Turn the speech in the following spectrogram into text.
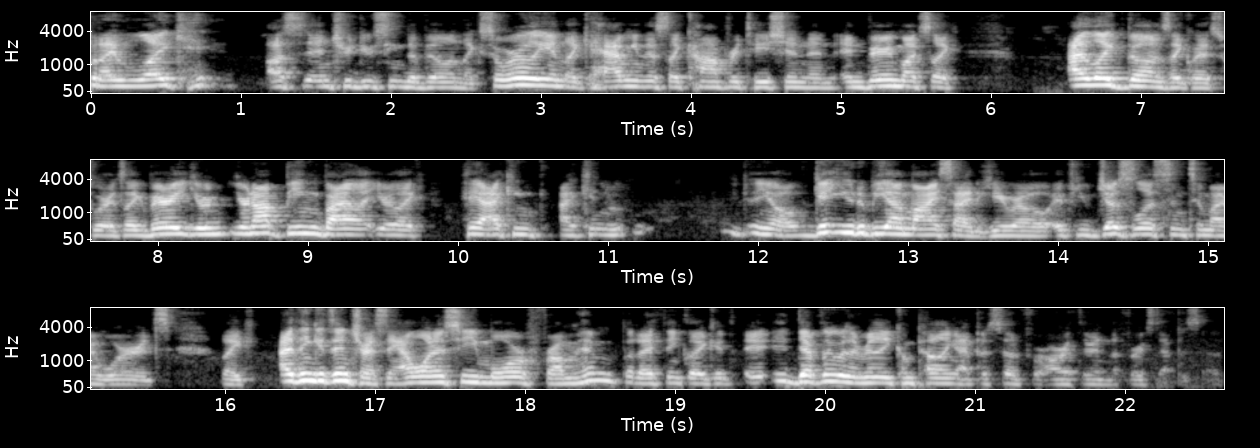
but I like us introducing the villain like so early and like having this like confrontation and and very much like I like villains like this where it's like very you're you're not being violent. You're like, hey, I can I can you know get you to be on my side hero if you just listen to my words. Like i think it's interesting. I want to see more from him but i think like it, it definitely was a really compelling episode for arthur in the first episode.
